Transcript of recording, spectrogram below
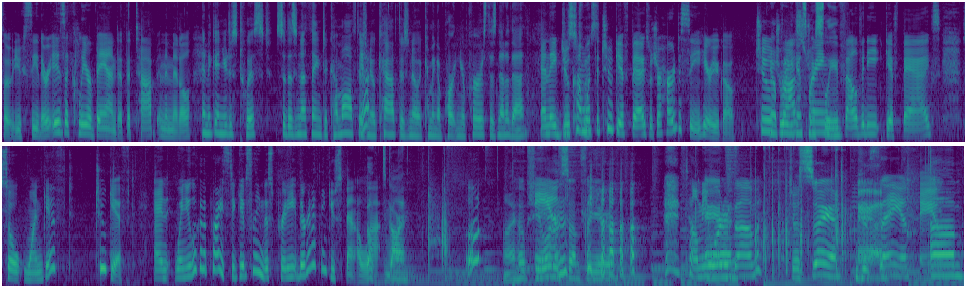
So you see, there is a clear band at the top in the middle. And again, you just twist, so there's nothing to come off. There's Yeah. no cap. There's no it coming apart in your purse. There's none of that. And they do Just come with the two gift bags, which are hard to see. Here you go. Two No, put it against my drawstring velvety gift bags. So one gift, two gift. And when you look at the price, to give something this pretty, they're going to think you spent a Oh, lot it's more. gone. Oh, I hope she ordered some for you. tell me you ordered them. Just saying. Just Anne. saying. Um,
